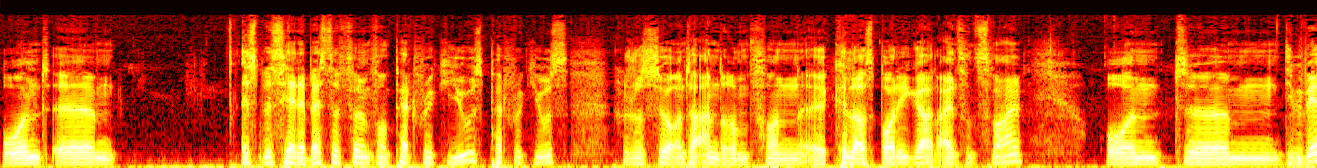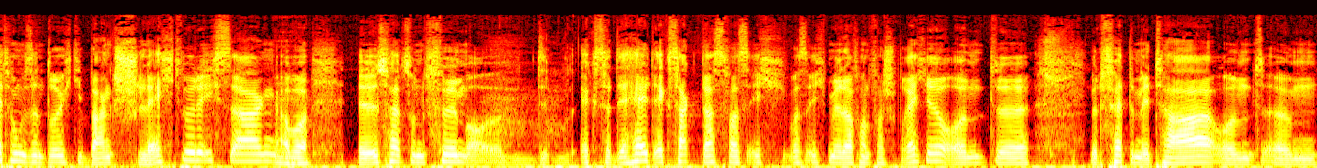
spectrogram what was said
Und ähm, ist bisher der beste Film von Patrick Hughes. Patrick Hughes, Regisseur unter anderem von äh, Killers Bodyguard 1 und 2. Und ähm, die Bewertungen sind durch die Bank schlecht, würde ich sagen, mhm. aber es ist halt so ein Film, äh, der hält exakt das, was ich, was ich mir davon verspreche und äh, mit fettem Etat und ähm,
